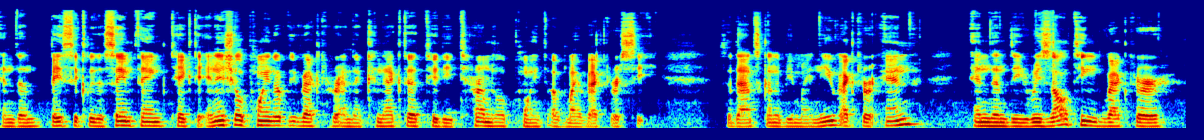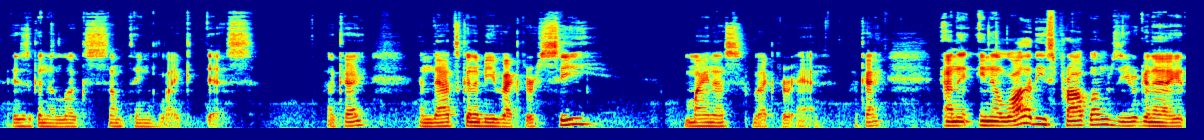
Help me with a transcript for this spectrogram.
and then basically the same thing, take the initial point of the vector and then connect it to the terminal point of my vector c. So that's going to be my new vector n. And then the resulting vector is going to look something like this. Okay? And that's going to be vector c minus vector n. Okay? And in a lot of these problems, you're going to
